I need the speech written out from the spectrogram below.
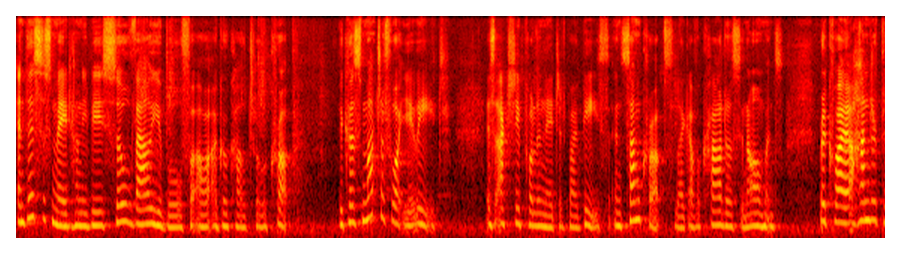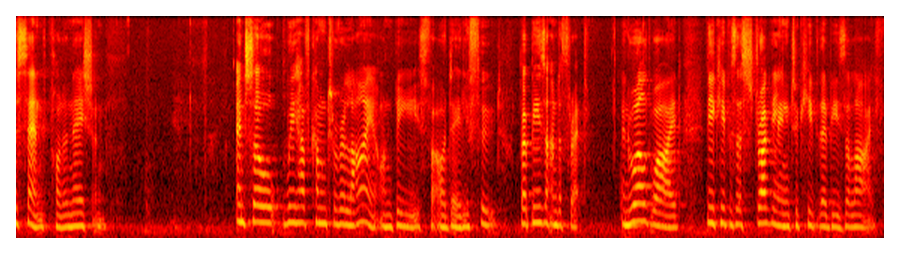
And this has made honeybees so valuable for our agricultural crop, because much of what you eat is actually pollinated by bees. And some crops, like avocados and almonds, require 100% pollination. And so we have come to rely on bees for our daily food. But bees are under threat. And worldwide, beekeepers are struggling to keep their bees alive.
